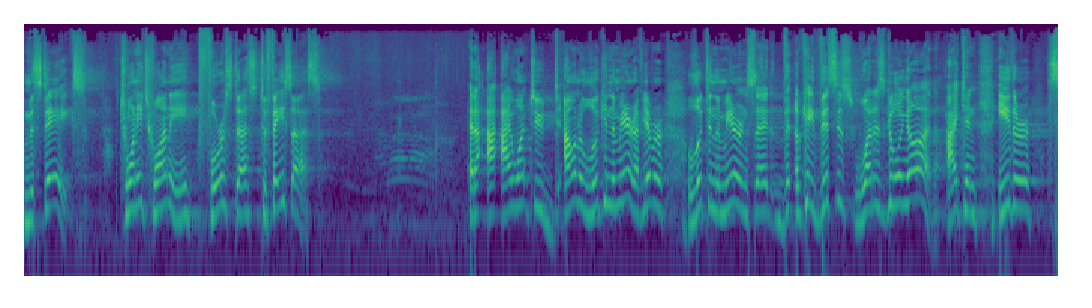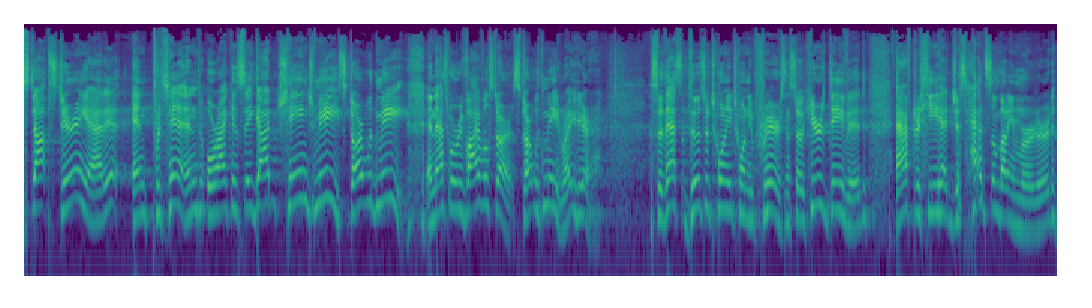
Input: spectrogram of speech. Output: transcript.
mistakes. 2020 forced us to face us. And I, I, want to, I want to look in the mirror. Have you ever looked in the mirror and said, okay, this is what is going on? I can either stop staring at it and pretend, or I can say, God, change me. Start with me. And that's where revival starts. Start with me right here. So that's those are 2020 prayers. And so here's David after he had just had somebody murdered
